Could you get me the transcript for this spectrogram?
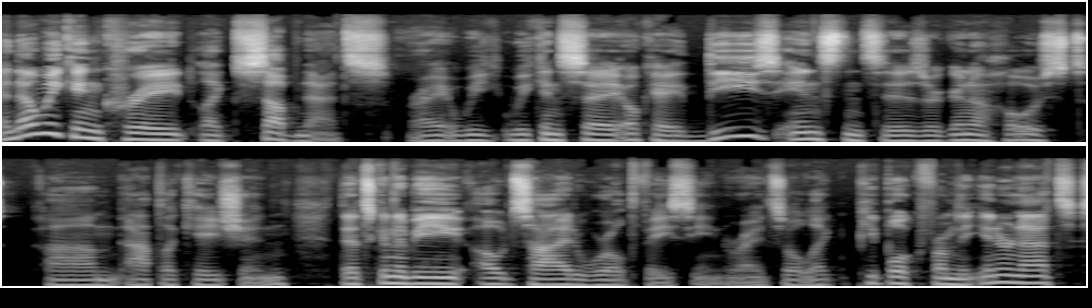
And then we can create like subnets, right? We we can say, okay, these instances are going to host um, application that's going to be outside world facing, right? So like people from the internet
